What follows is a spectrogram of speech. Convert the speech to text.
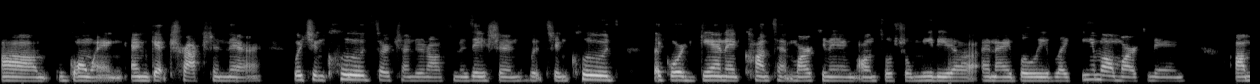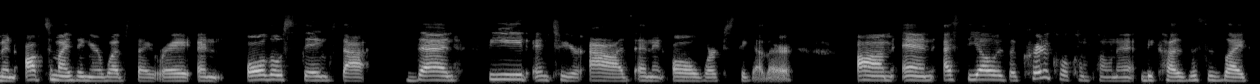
um, going and get traction there, which includes search engine optimization, which includes like organic content marketing on social media, and I believe like email marketing um, and optimizing your website, right? And all those things that then feed into your ads and it all works together. Um, and SEO is a critical component because this is like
